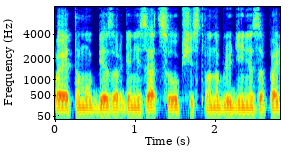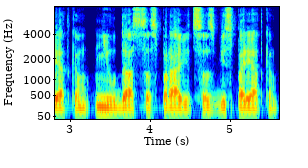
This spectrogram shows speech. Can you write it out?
поэтому без организации общества наблюдения за порядком не удастся справиться с беспорядком.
